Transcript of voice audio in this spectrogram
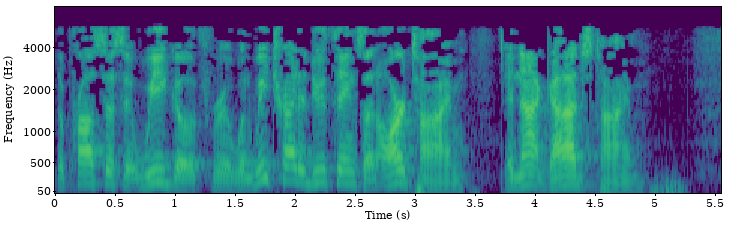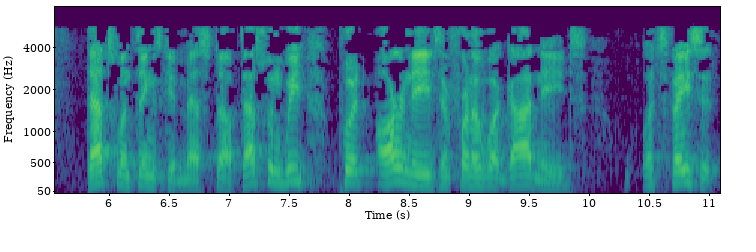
the process that we go through. When we try to do things on our time and not God's time, that's when things get messed up. That's when we put our needs in front of what God needs. Let's face it,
